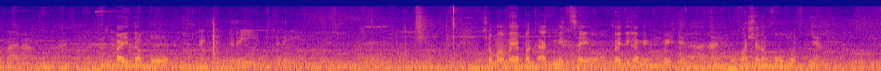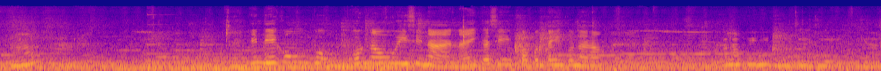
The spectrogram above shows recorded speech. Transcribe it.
parang ano, By the book. nag-train, train. So mamaya pag admit sa'yo, pwede kami umuwi ni nanay. Kukuha siya ng kumot niya. Hmm? Hindi, kung bu- wag na uwi si nanay kasi papuntahin ko na lang. Alam ko yung ni Gigi. Yan.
